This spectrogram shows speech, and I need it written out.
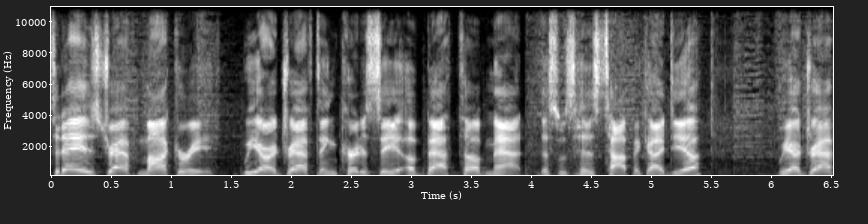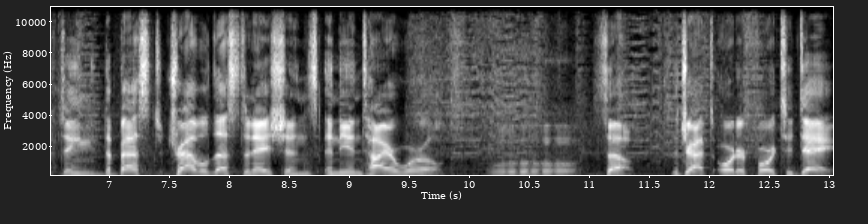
Today is draft mockery. We are drafting courtesy of Bathtub Matt. This was his topic idea. We are drafting the best travel destinations in the entire world. Ooh. So, the draft order for today.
